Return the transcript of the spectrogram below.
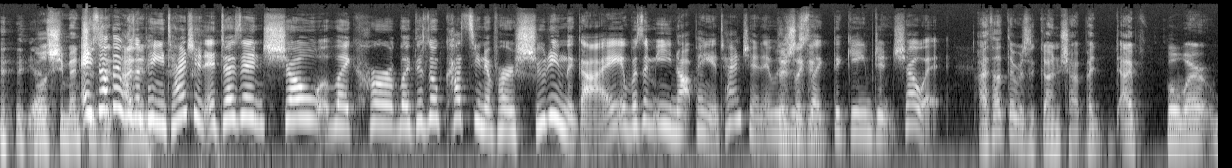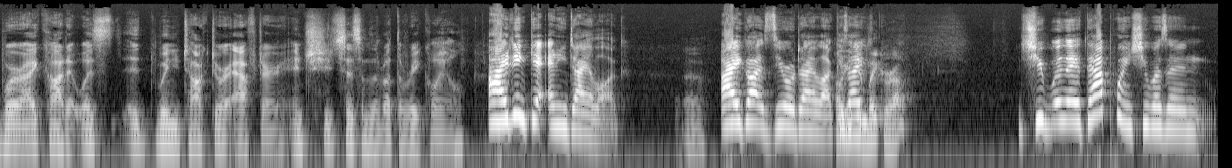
yeah. Well, she mentions It's not that I I wasn't didn't- paying attention. It doesn't show like her like there's no cutscene of her shooting the guy. It wasn't me not paying attention. It was There's just like like, the game didn't show it. I thought there was a gunshot, but I well where where I caught it was it, when you talked to her after, and she said something about the recoil. I didn't get any dialogue. Oh. I got zero dialogue Oh, you because I didn't wake her up. she at that point she wasn't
